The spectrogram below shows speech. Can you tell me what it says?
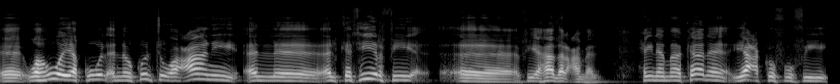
وهو يقول أنه كنت أعاني الكثير في آه، في هذا العمل. حينما كان يعكف في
